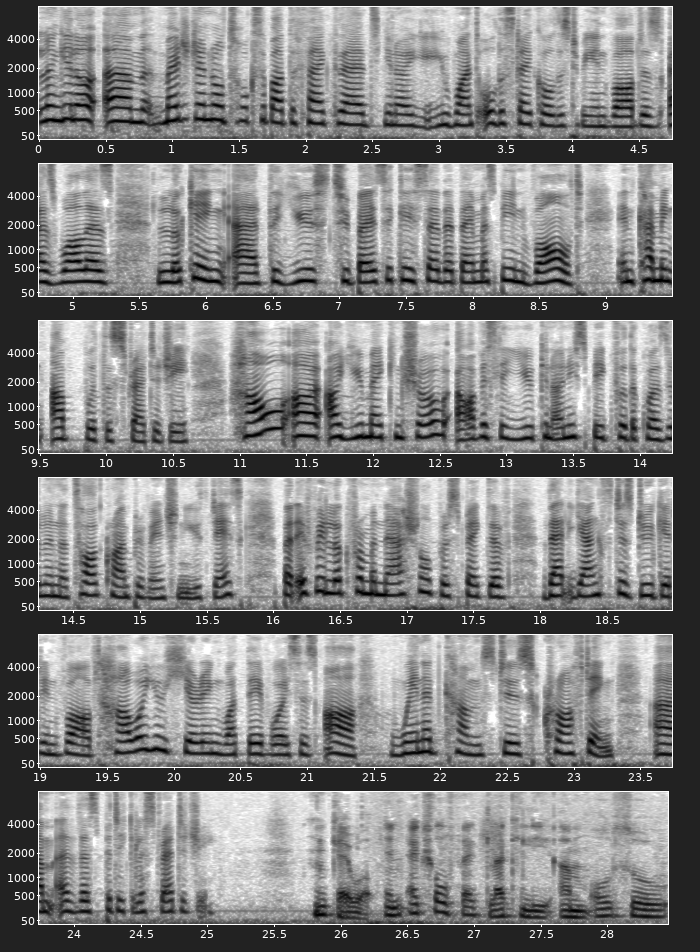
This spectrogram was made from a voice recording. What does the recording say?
Lungelo, um, Major General talks about the fact that you know you want all the stakeholders to be involved, as, as well as looking at the youth to basically say that they must be involved in coming up with the strategy. How are, are you making sure? Obviously, you can only speak for the KwaZulu Natal Crime Prevention Youth Desk, but if we look from a national perspective, that youngsters do get involved. How are you hearing what their voices are when it comes to crafting um, this particular strategy? Okay, well, in actual fact, luckily, I'm also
